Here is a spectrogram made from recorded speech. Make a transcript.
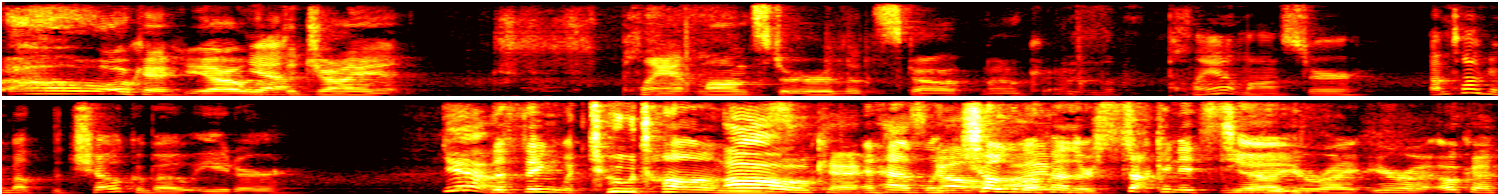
oh okay yeah with Yeah. the giant plant monster that's got okay The plant monster. I'm talking about the chocobo eater. Yeah. The thing with two tongues. Oh, okay. And has like No, chocobo I'm- feathers stuck in its teeth. Yeah, you're right. You're right. Okay,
